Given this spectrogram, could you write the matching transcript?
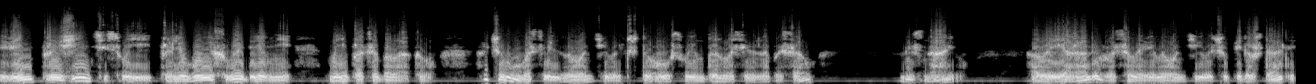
Він при жінці своїй, при Любові Хлебівні, мені про це балакав. А чому Василь Леонтьєвич того у своїм доносі не написав? Не знаю. Але я радив Василеві Леонтьєвичу підождати,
